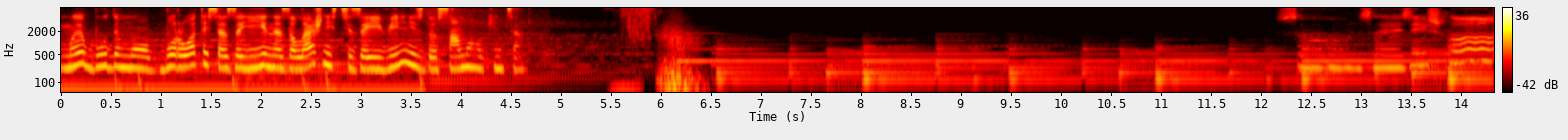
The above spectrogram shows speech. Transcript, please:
ми будемо боротися за її незалежність і за її вільність до самого кінця. Сонце зійшло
